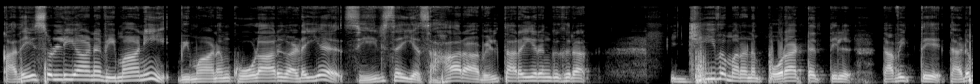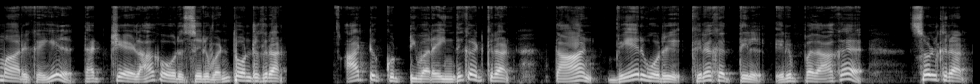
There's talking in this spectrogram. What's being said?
கதை சொல்லியான விமானி விமானம் கோளாறு அடைய சீர் செய்ய சஹாராவில் தரையிறங்குகிறார் ஜீவ மரண போராட்டத்தில் தவித்து தடுமாறுகையில் தற்செயலாக ஒரு சிறுவன் தோன்றுகிறான். ஆட்டுக்குட்டி வரைந்து கேட்கிறான். தான் வேறு ஒரு கிரகத்தில் இருப்பதாக சொல்கிறான்.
